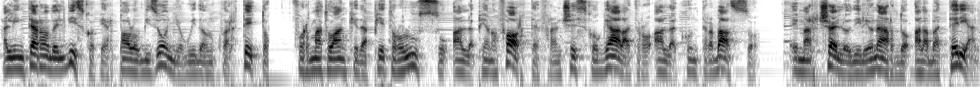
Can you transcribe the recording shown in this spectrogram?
All'interno del disco Pierpaolo Bisogno guida un quartetto formato anche da Pietro Lussu al pianoforte, Francesco Galatro al contrabbasso e Marcello Di Leonardo alla batteria,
